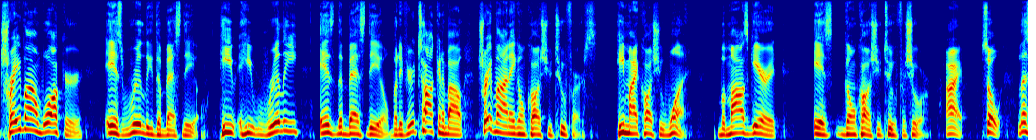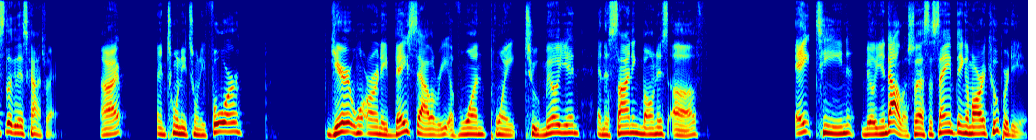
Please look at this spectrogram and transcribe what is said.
Travon Walker is really the best deal. He he really is the best deal. But if you're talking about Travon ain't gonna cost you two first. He might cost you one. But Myles Garrett is gonna cost you two for sure. All right. So let's look at this contract. All right. In 2024, Garrett will earn a base salary of 1.2 million and a signing bonus of 18 million dollars. So that's the same thing Amari Cooper did.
